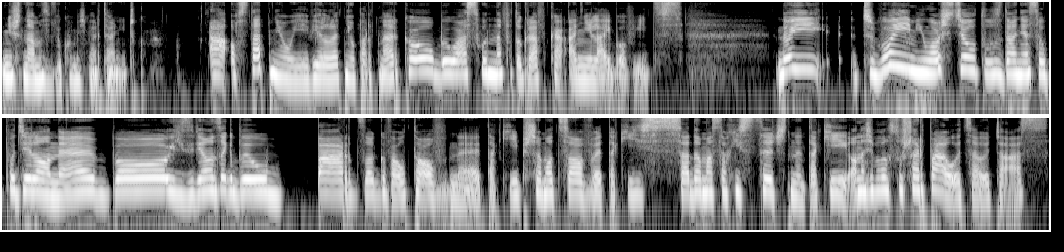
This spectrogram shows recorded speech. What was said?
niż nam zwykłym śmiertelniczkom. A ostatnią jej wieloletnią partnerką była słynna fotografka Ani Leibowitz. No i czy była jej miłością? Tu zdania są podzielone, bo ich związek był bardzo gwałtowny, taki przemocowy, taki sadomasochistyczny, taki, one się po prostu szarpały cały czas.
